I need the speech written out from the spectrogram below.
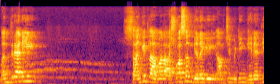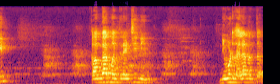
मंत्र्यांनी सांगितलं आम्हाला आश्वासन दिलं की आमची मिटिंग घेण्यात येईल. कामगार मंत्र्यांची निवड झाल्यानंतर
